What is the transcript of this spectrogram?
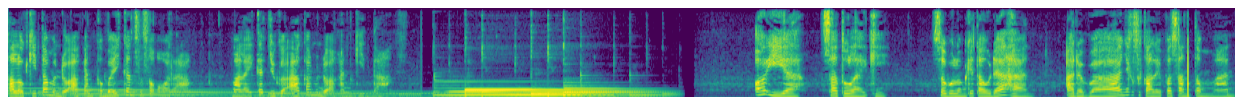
kalau kita mendoakan kebaikan seseorang, malaikat juga akan mendoakan kita. Satu lagi. Sebelum kita udahan, ada banyak sekali pesan teman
